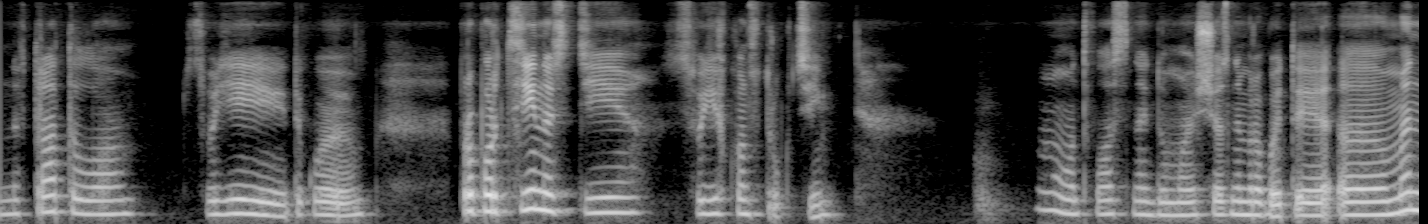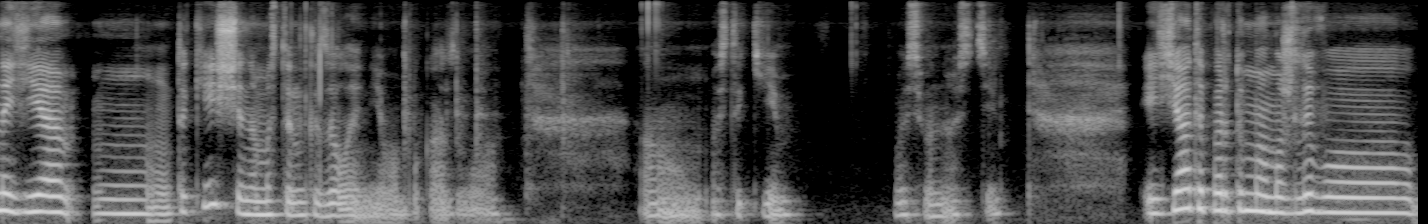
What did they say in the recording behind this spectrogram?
не втратило своєї такої пропорційності своїх конструкцій. Ну, от, власне, думаю, що з ним робити. Е, У мене є такі ще намистинки зелені, я вам показувала. Е, Ось такі. Ось вони ось ці. І я тепер думаю, можливо,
